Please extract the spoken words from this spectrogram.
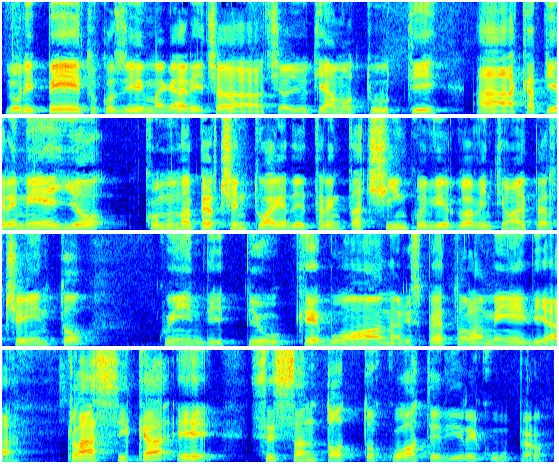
Lo ripeto così magari ci, ci aiutiamo tutti a capire meglio con una percentuale del 35,29%, quindi più che buona rispetto alla media classica e 68 quote di recupero.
